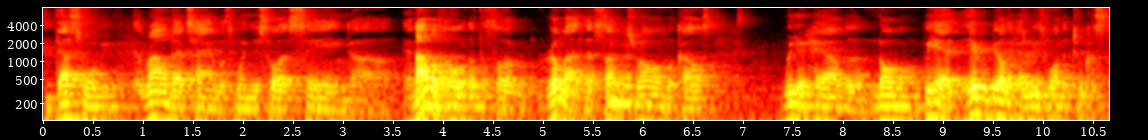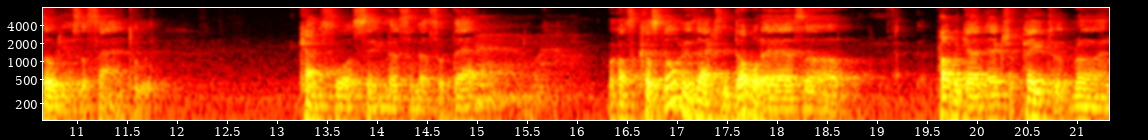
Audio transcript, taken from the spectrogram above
And that's when we, around that time was when you started seeing, uh, and I was old enough to sort of realize that something was wrong because we didn't have the normal, we had, every building had at least one or two custodians assigned to it. Kind of started seeing less and less of that because custodians actually doubled as uh, probably got extra pay to run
